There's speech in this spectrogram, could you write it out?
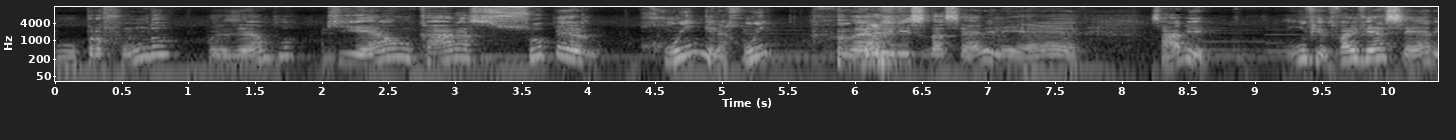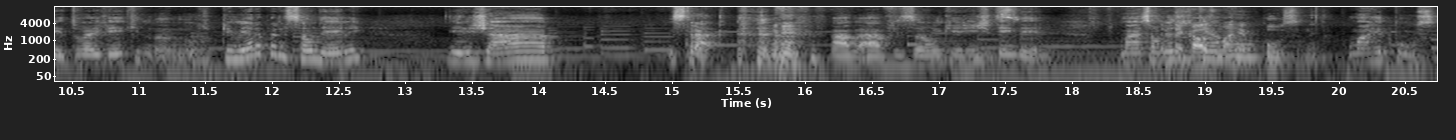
o Profundo, por exemplo, que é um cara super ruim, ele é ruim, né? No início da série, ele é, sabe? Enfim, tu vai ver a série, tu vai ver que na primeira aparição dele, ele já estraga a, a visão que a gente Isso. tem dele. Mas ao Até mesmo causa tempo uma repulsa, né? uma repulsa.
